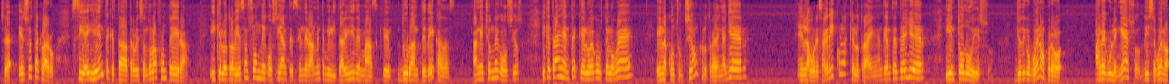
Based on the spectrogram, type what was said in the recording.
O sea, eso está claro. Si hay gente que está atravesando la frontera y que lo atraviesan son negociantes, generalmente militares y demás, que durante décadas han hecho negocios y que traen gente que luego usted lo ve en la construcción, que lo traen ayer, en labores agrícolas, que lo traen de antes de ayer, y en todo eso. Yo digo, bueno, pero arregulen eso. Dice, bueno,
